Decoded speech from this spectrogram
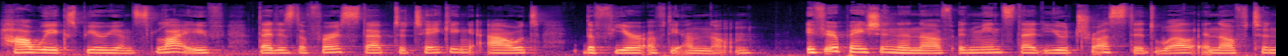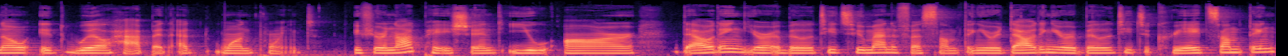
how we experience life, that is the first step to taking out the fear of the unknown. If you're patient enough, it means that you trust it well enough to know it will happen at one point if you're not patient, you are doubting your ability to manifest something. You're doubting your ability to create something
